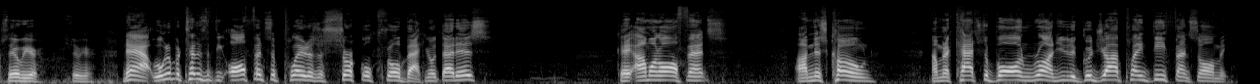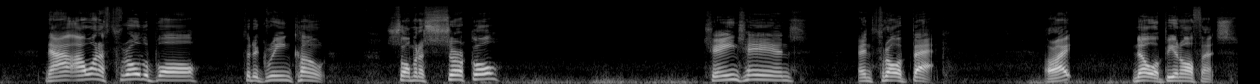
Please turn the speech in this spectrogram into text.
Stay over here. Stay over here. Now, we're going to pretend as if the offensive player does a circle throwback. You know what that is? Okay, I'm on offense. I'm this cone. I'm going to catch the ball and run. You did a good job playing defense on me. Now, I want to throw the ball to the green cone. So I'm going to circle, change hands, and throw it back. All right? Noah, be an offense.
